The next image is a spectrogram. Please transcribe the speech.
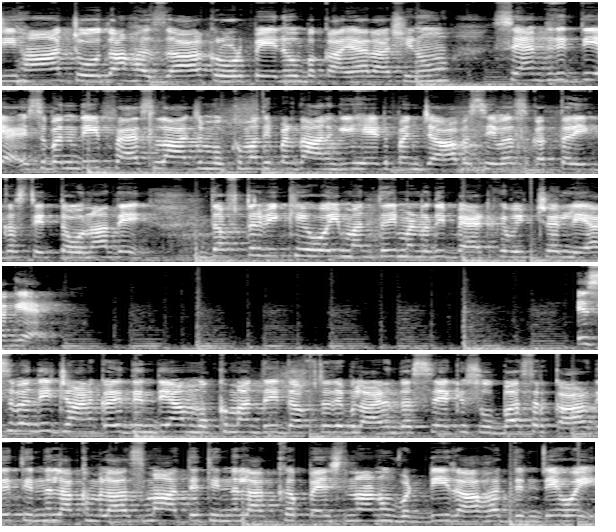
ਜੀ ਹਾਂ 14000 ਕਰੋੜ ਰੁਪਏ ਨੂੰ ਬਕਾਇਆ ਰਾਸ਼ੀ ਨੂੰ ਸਹਿਮਤੀ ਦਿੱਤੀ ਹੈ। ਇਸ ਸੰਬੰਧੀ ਫੈਸਲਾ ਅੱਜ ਮੁੱਖ ਮੰਤਰੀ ਪ੍ਰਧਾਨਗੀ ਹੇਠ ਪੰਜਾਬ ਸਿਵਲ ਸਕੱਤਰ ਇੱਕ ਸਥਿਤ ਉਹਨਾਂ ਦੇ ਦਫ਼ਤਰ ਵਿਖੇ ਹੋਈ ਮੰਤਰੀ ਮੰਡਲ ਦੀ ਬੈਠਕ ਵਿੱਚ ਲਿਆ ਗਿਆ ਇਸ ਸੰਬੰਧੀ ਜਾਣਕਾਰੀ ਦਿੰਦਿਆਂ ਮੁੱਖ ਮੰਤਰੀ ਦਫ਼ਤਰ ਦੇ ਬੁਲਾਰੇ ਨੇ ਦੱਸਿਆ ਕਿ ਸੂਬਾ ਸਰਕਾਰ ਦੇ 3 ਲੱਖ ਮੁਲਾਜ਼ਮਾਂ ਅਤੇ 3 ਲੱਖ ਪੈਨਸ਼ਨਰਾਂ ਨੂੰ ਵੱਡੀ ਰਾਹਤ ਦਿੰਦੇ ਹੋਏ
